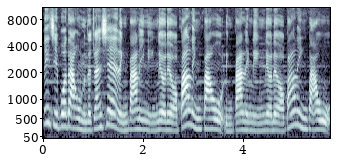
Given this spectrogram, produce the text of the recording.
立即拨打我们的专线零八零零六六八零八五零八零零六六八零八五。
